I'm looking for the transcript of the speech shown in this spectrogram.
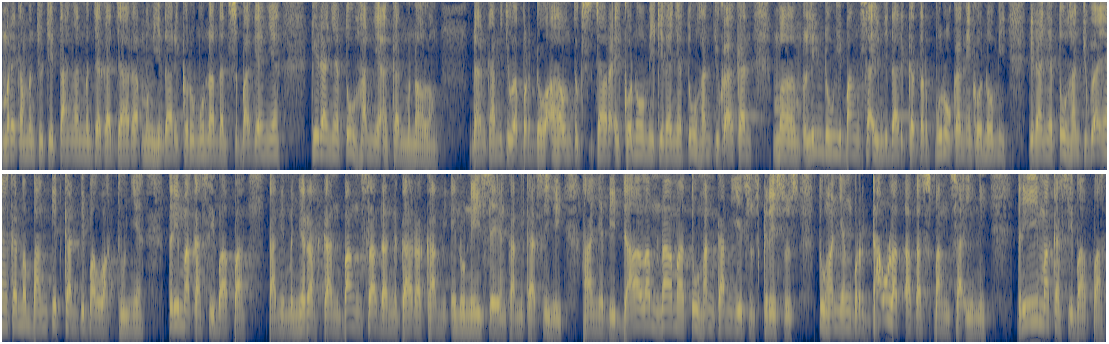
mereka mencuci tangan, menjaga jarak, menghindari kerumunan dan sebagainya. Kiranya Tuhan yang akan menolong. Dan kami juga berdoa untuk secara ekonomi kiranya Tuhan juga akan melindungi bangsa ini dari keterpurukan ekonomi. Kiranya Tuhan juga yang akan membangkitkan tiba waktunya. Terima kasih Bapa. Kami menyerahkan bangsa dan negara kami Indonesia yang kami kasihi hanya di dalam nama Tuhan kami Yesus Kristus, Tuhan yang berdaulat atas bangsa ini. Terima kasih Bapa.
